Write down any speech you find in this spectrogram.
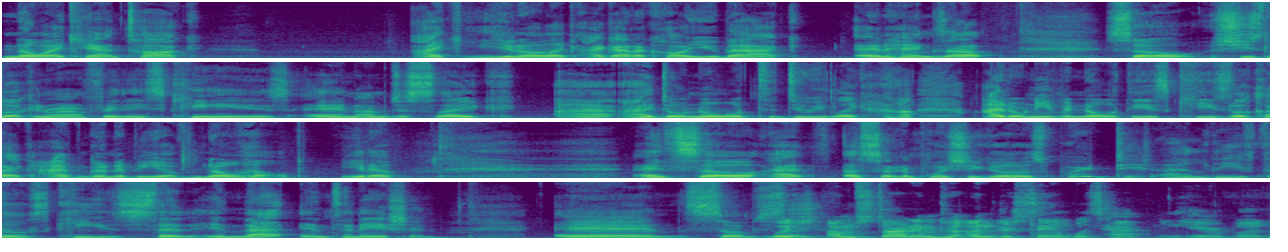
"No, I can't talk. I you know like I gotta call you back." And hangs up. So she's looking around for these keys, and I'm just like, I, I don't know what to do. Like, how I don't even know what these keys look like. I'm gonna be of no help, you know. And so at a certain point, she goes, "Where did I leave those keys?" Said in that intonation, and so I'm just Which like, I'm starting to understand what's happening here, but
